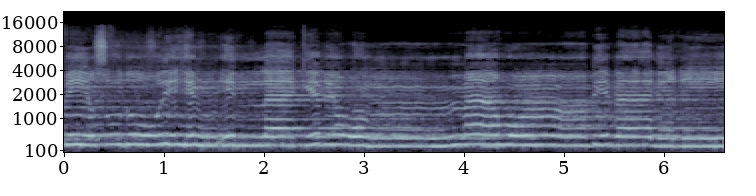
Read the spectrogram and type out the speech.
في صدورهم إلا كبر ما هم ببالغيه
